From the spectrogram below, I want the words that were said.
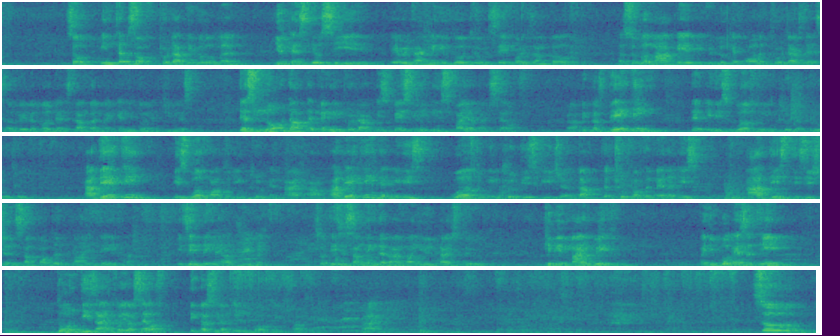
So in terms of product development, you can still see every time when you go to, say, for example, a supermarket, if you look at all the products that's available that's done by mechanical engineers, there's no doubt that many products is basically inspired by self, right? Because they think that it is worth to include a Bluetooth. Are they think it's worthwhile to include an IR? Are uh, they think that it is worth to include this feature? But the truth of the matter is, are these decisions supported by data? Is it data driven? So this is something that I want you guys to keep in mind with when you work as a team, don't design for yourself because you're in for big trouble, right? So,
